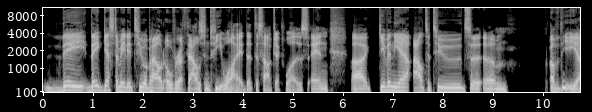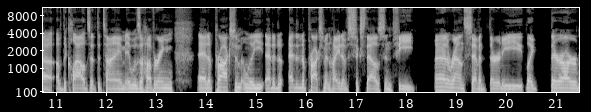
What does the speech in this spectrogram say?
they they guesstimated to about over a thousand feet wide that this object was, and uh, given the altitudes. Uh, um, of the uh, of the clouds at the time, it was hovering at approximately at a, at an approximate height of six thousand feet at around seven thirty. Like there are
